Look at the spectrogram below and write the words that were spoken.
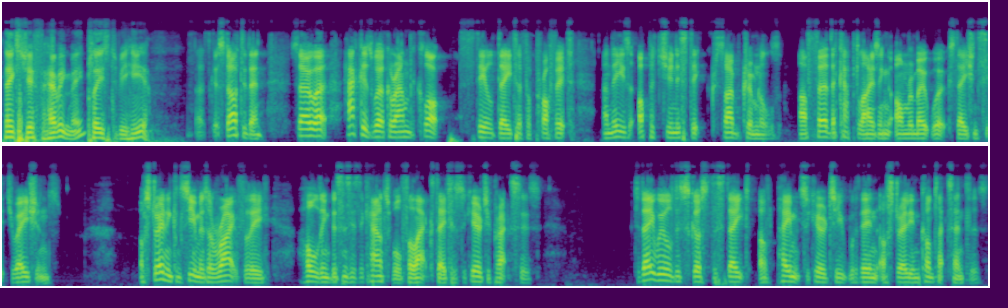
Thanks, Jeff, for having me. Pleased to be here. Let's get started then. So, uh, hackers work around the clock to steal data for profit, and these opportunistic cybercriminals are further capitalizing on remote workstation situations. Australian consumers are rightfully holding businesses accountable for lax data security practices. Today, we will discuss the state of payment security within Australian contact centres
